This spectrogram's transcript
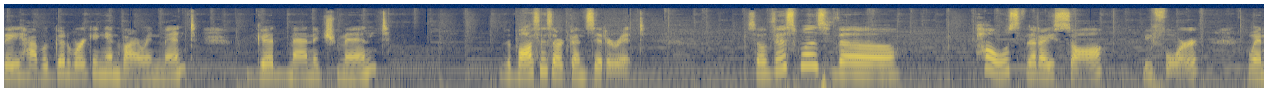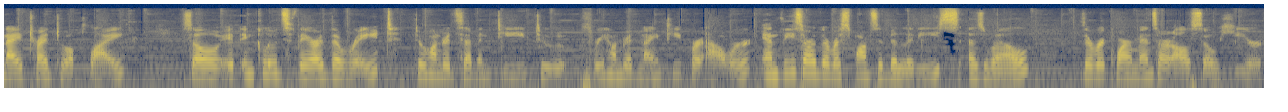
They have a good working environment good management. The bosses are considerate. So this was the post that I saw before when I tried to apply. So it includes there the rate 270 to 390 per hour and these are the responsibilities as well. The requirements are also here.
